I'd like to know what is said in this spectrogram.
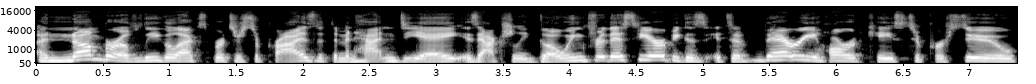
A number of legal experts are surprised that the Manhattan DA is actually going for this year because it's a very hard case to pursue.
